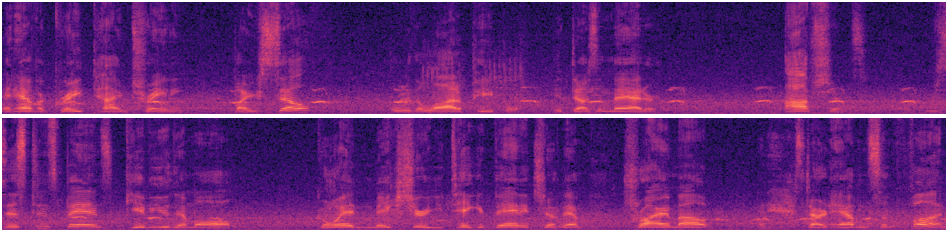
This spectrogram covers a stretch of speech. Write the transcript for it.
and have a great time training by yourself or with a lot of people. It doesn't matter. Options. Resistance bands give you them all. Go ahead and make sure you take advantage of them, try them out, and start having some fun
